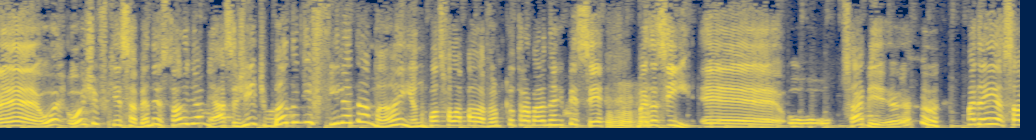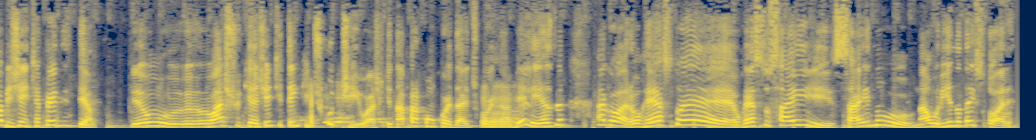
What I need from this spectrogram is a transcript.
É, ho- hoje eu fiquei sabendo a história de ameaça. Gente, bando de filha da mãe. Eu não posso falar palavrão porque eu trabalho na RPC. Mas assim, é. O, sabe? Mas daí, sabe, gente, é perda de tempo. Eu, eu acho que a gente tem que discutir. Eu acho que dá pra concordar e discordar, Uhum. beleza. Agora, o resto é. O resto sai, sai no, na urina da história.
